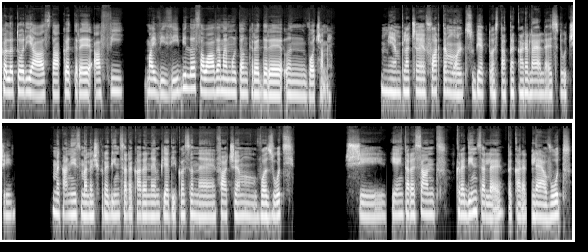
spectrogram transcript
călătoria asta către a fi mai vizibilă sau a avea mai multă încredere în vocea mea. Mie îmi place foarte mult subiectul ăsta pe care l-ai ales, Luci. Mecanismele și credințele care ne împiedică să ne facem văzuți și e interesant credințele pe care le-ai avut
